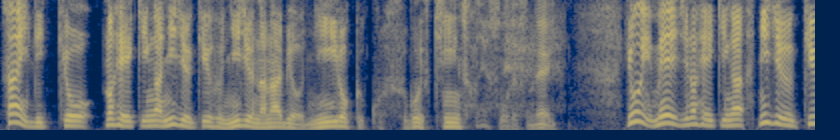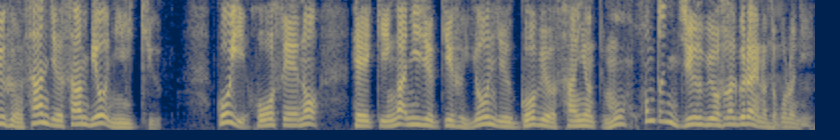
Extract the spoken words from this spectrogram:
3位立教の平均が29分27秒26これすごい僅差ですね。そうですね。4位明治の平均が29分33秒29 5位法政の平均が29分45秒34ってもう本当に10秒差ぐらいのところに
